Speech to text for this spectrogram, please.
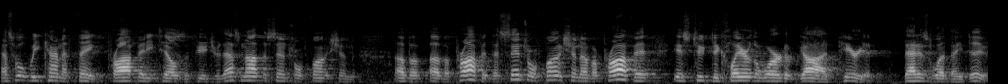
That's what we kind of think. Prophet, he tells the future. That's not the central function of a, of a prophet. The central function of a prophet is to declare the word of God, period. That is what they do.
